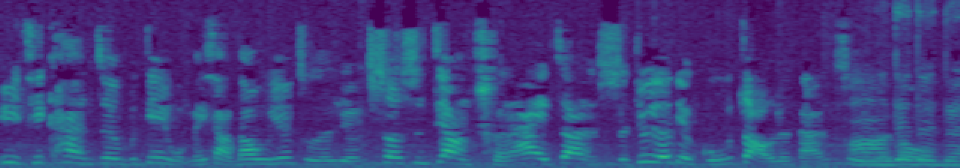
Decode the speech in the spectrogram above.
预期看这部电影，我没想到吴彦祖的人设是这样纯爱战士，就有点古早的男主的啊对对对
